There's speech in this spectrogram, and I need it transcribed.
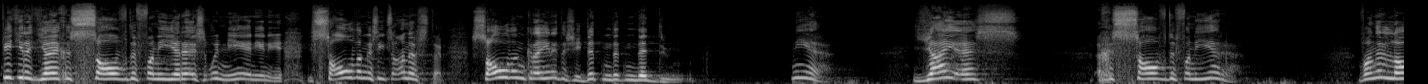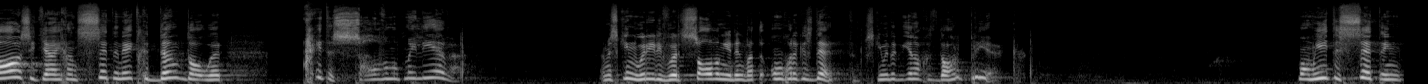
Weet jy dat jy gesalfde van die Here is? O nee, nee, nee. Die salwing is iets anderster. Salwing kry jy net as jy dit en dit en dit doen. Nee. Jy is 'n gesalfde van die Here. Wanneer laas het jy gaan sit en net gedink daaroor ek het 'n salwing op my lewe? En miskien hoor jy die woord salwing en jy dink wat 'n ongeluk is dit? Miskien moet ek eendag daar preek. Maar om hier te sit en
